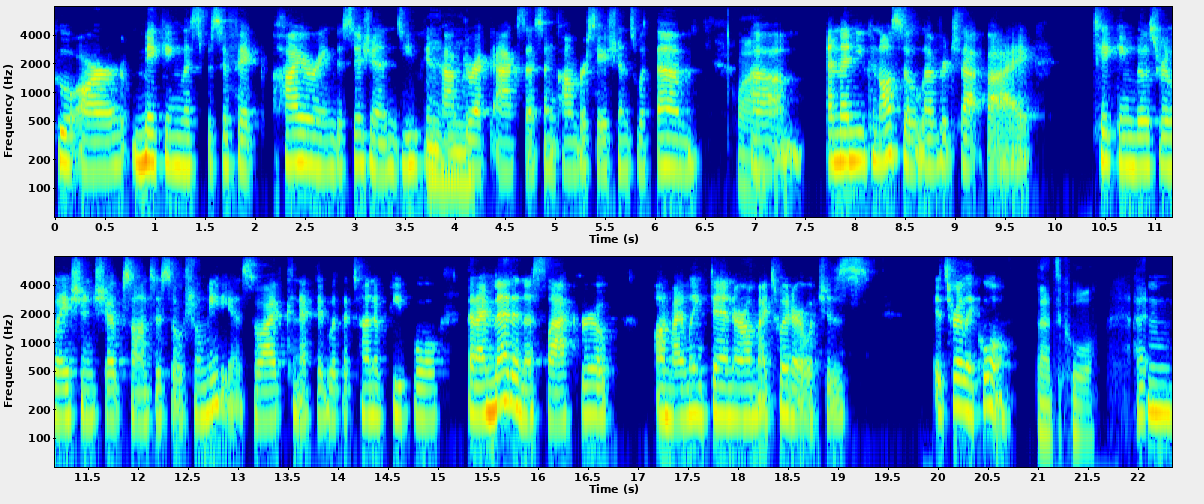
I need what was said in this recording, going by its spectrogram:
who are making the specific hiring decisions, you can have Mhm. direct access and conversations with them. Wow. Um, and then you can also leverage that by taking those relationships onto social media. So I've connected with a ton of people that I met in a Slack group on my LinkedIn or on my Twitter, which is it's really cool. That's cool. Mm.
